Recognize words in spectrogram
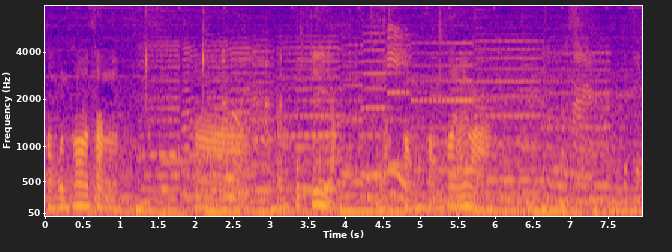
ของคุณพ่อสั่งอ่าอร่อยนะคะเป็นคุกกี้อะคุกกี้ของของพ่อยังไม่มาของหนูมานะคะจะเป็น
